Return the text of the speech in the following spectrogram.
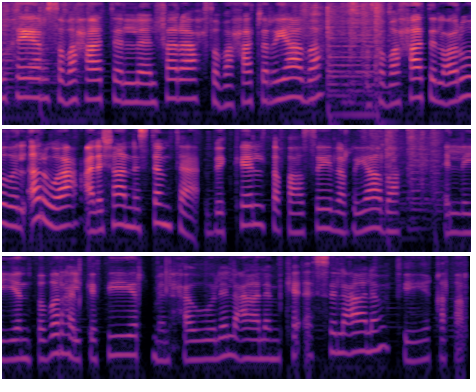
الخير صباحات الفرح صباحات الرياضة. وصباحات العروض الأروع علشان نستمتع بكل تفاصيل الرياضة اللي ينتظرها الكثير من حول العالم كأس العالم في قطر.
